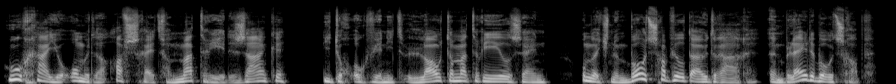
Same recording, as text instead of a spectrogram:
Hoe ga je om met een afscheid van materiële zaken, die toch ook weer niet louter materieel zijn, omdat je een boodschap wilt uitdragen, een blijde boodschap?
